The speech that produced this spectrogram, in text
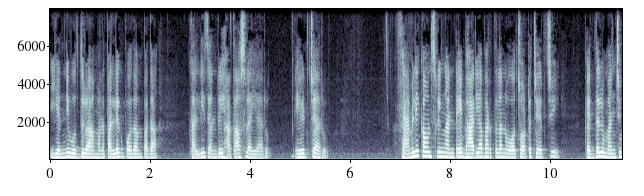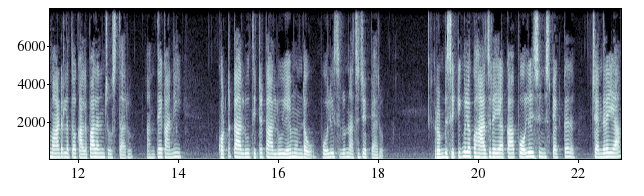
ఇవన్నీ వద్దురా మన పల్లెకు పోదాం పద. తల్లి తండ్రి హతాశులయ్యారు. ఏడ్చారు. ఫ్యామిలీ కౌన్సిలింగ్ అంటే భార్యాభర్తలను ఓ చోట చేర్చి పెద్దలు మంచి మాటలతో కలపాలని చూస్తారు. అంతేకాని కొట్టటాలు తిట్టటాలు ఏముండవు పోలీసులు నచ్చజెప్పారు. రెండు సిట్టింగులకు హాజరయ్యాక పోలీస్ ఇన్స్పెక్టర్ చంద్రయ్య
